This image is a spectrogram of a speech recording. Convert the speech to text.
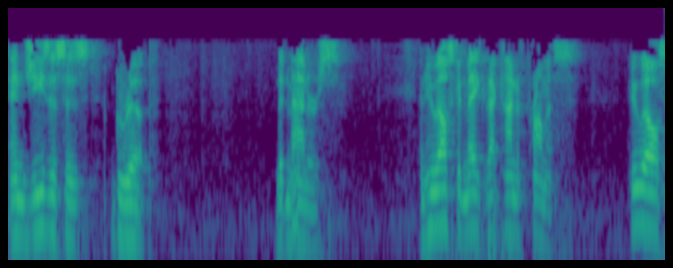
and Jesus' grip that matters. And who else could make that kind of promise? Who else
